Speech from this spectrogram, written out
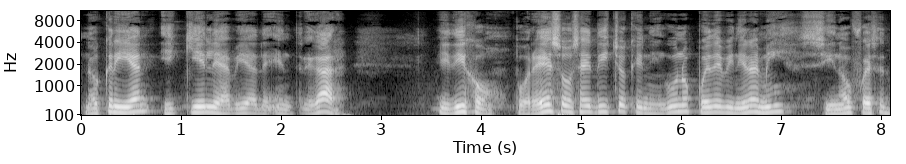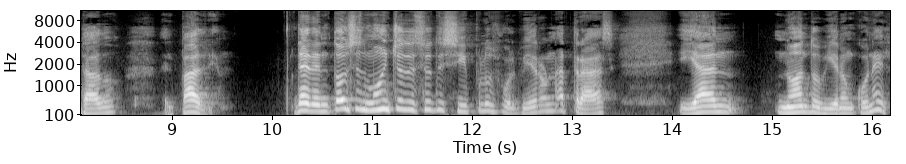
no creían y quién le había de entregar. Y dijo, por eso os he dicho que ninguno puede venir a mí si no fuese dado del Padre. Desde entonces muchos de sus discípulos volvieron atrás y ya no anduvieron con él.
